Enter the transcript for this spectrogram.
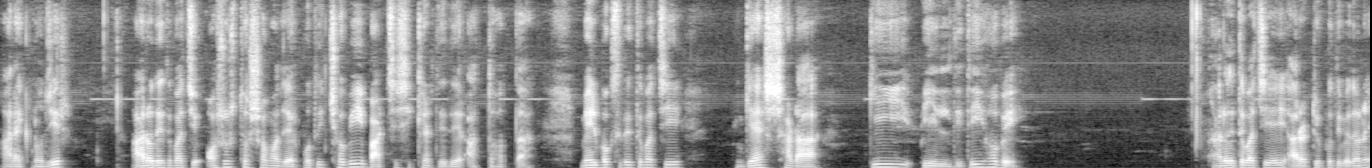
আরেক নজির আরও দেখতে পাচ্ছি, অসুস্থ সমাজের প্রতিচ্ছবি, বাড়ছে শিক্ষার্থীদের আত্মহত্যা। মেল বক্সে দেখতে পাচ্ছি, গ্যাস ছাড়া কি বিল দিতেই হবে? আরও দেখতে পাচ্ছি, এই আরও একটি প্রতিবেদনে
